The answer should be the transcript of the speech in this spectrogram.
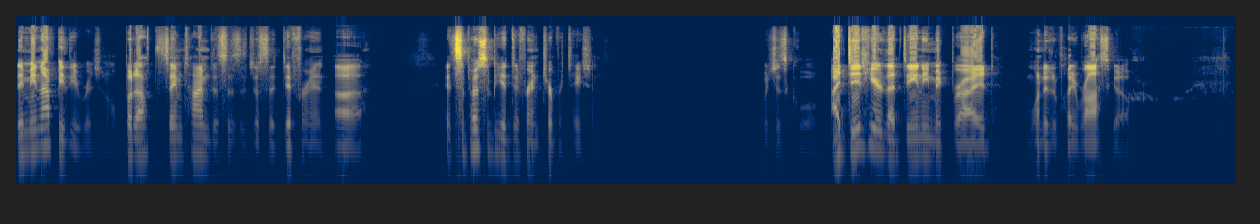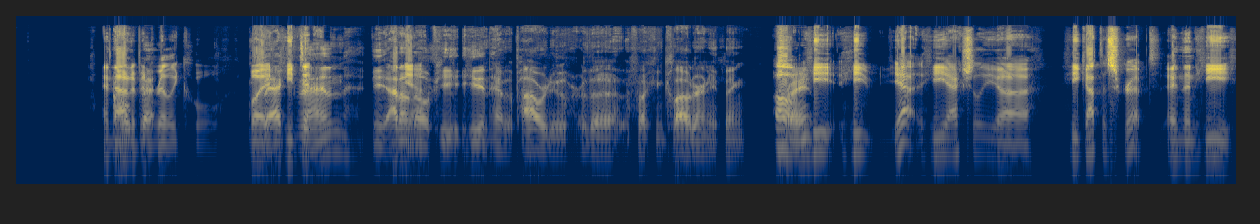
they may not be the original, but at the same time, this is just a different. uh It's supposed to be a different interpretation, which is cool. I did hear that Danny McBride wanted to play Roscoe, and that Oh, would have been really cool. But Back he did. then, I don't Yeah. know if he he didn't have the power to or the fucking cloud or anything. Oh, right? he he yeah, he actually uh he got the script and then he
